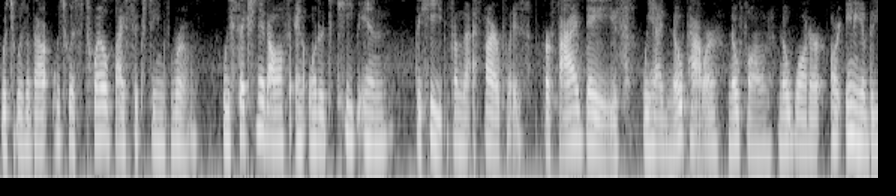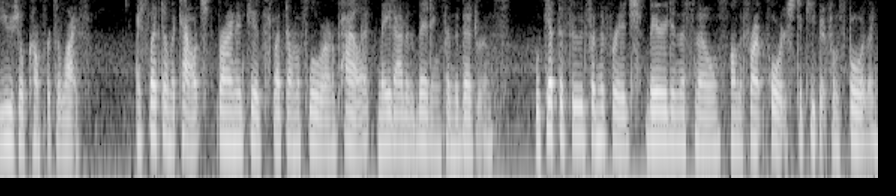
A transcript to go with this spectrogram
which was about which was 12 by 16 room. We sectioned it off in order to keep in the heat from the fireplace. For 5 days, we had no power, no phone, no water, or any of the usual comforts of life. I slept on the couch. Brian and kids slept on the floor on a pallet made out of the bedding from the bedrooms. We kept the food from the fridge buried in the snow on the front porch to keep it from spoiling.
